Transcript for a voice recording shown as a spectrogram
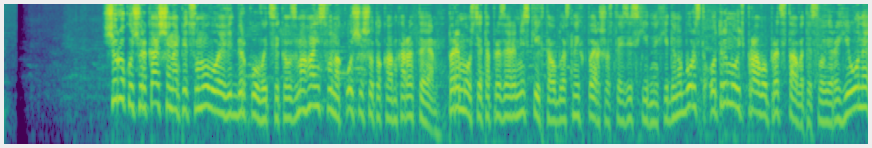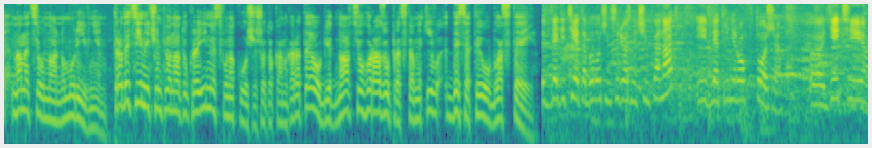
Щороку Черкащина підсумовує відбірковий цикл змагань з фунакоші Шотокан карате. Переможці та призери міських та обласних першостей зі східних єдиноборств отримують право представити свої регіони на національному рівні. Традиційний чемпіонат України з фунакоші Шотокан карате об'єднав цього разу представників 10 областей. Для детей это был очень серьезный чемпионат, и для тренеров тоже. Э, Дети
